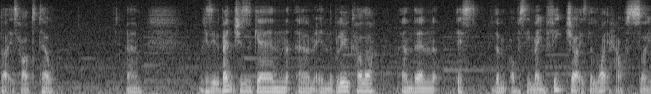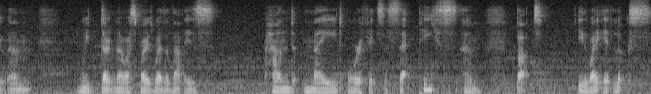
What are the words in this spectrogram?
but it's hard to tell. Um, we can see the benches again um, in the blue colour. And then this the obviously main feature is the lighthouse. So um, we don't know I suppose whether that is handmade or if it's a set piece. Um, but either way, it looks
